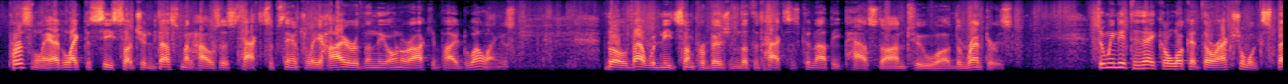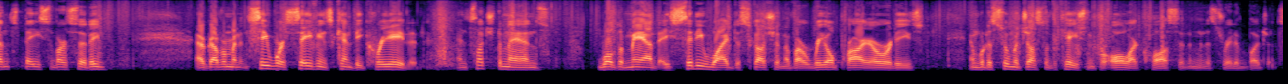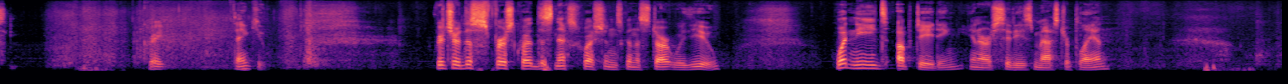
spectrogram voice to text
Personally, I'd like to see such investment houses taxed substantially higher than the owner-occupied dwellings though that would need some provision that the taxes could not be passed on to uh, the renters. So we need to take a look at the actual expense base of our city, our government, and see where savings can be created. And such demands will demand a citywide discussion of our real priorities and would assume a justification for all our costs and administrative budgets. Great. Thank you. Richard, this first this next question is going to start with you. What needs updating in our city's master plan?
